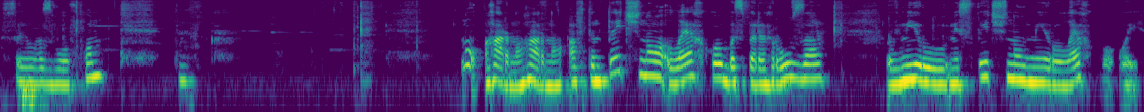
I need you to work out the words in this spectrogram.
Сила з вовком. Так. Ну, гарно, гарно. Автентично, легко, без перегруза, в міру містично, в міру легко. Ой,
